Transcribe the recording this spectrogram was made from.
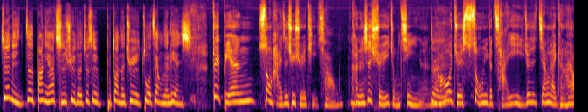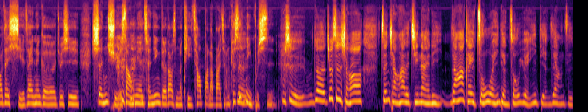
就是你这八年要持续的，就是不断的去做这样的练习。对别人送孩子去学体操，可能是学一种技能，然后会觉得送一个才艺，就是将来可能还要再写在那个就是升学上面，曾经得到什么体操巴拉巴拉奖。可是你不是，不是，这就是想要增强他的肌耐力，让他可以走稳一点，走远一点这样子。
